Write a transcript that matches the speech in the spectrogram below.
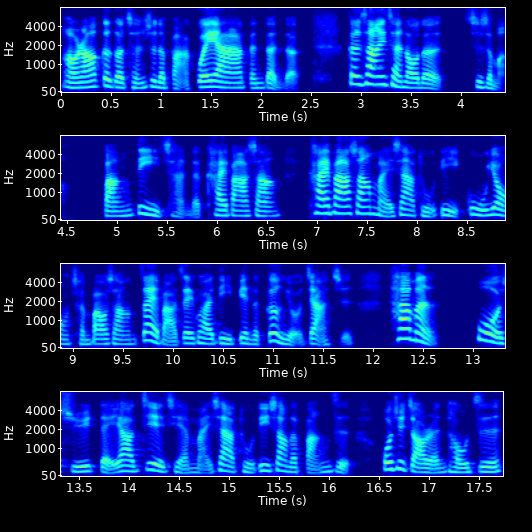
哦，然后各个城市的法规啊等等的。更上一层楼的是什么？房地产的开发商。开发商买下土地，雇佣承包商，再把这块地变得更有价值。他们或许得要借钱买下土地上的房子，或去找人投资。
